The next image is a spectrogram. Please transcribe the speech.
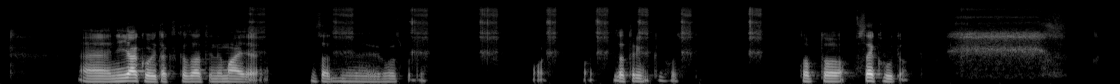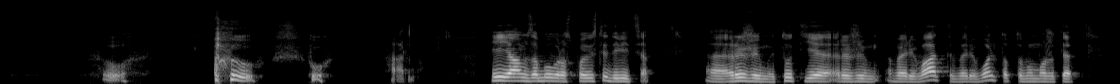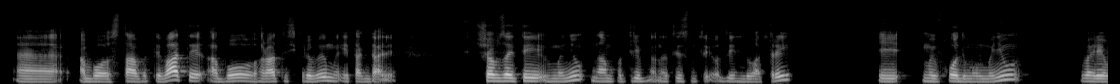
Е, ніякої, так сказати, немає. За... Господи. Ось, ось. Затримки, господи. Тобто, все круто. Ух. Ух. Гарно. І я вам забув розповісти, дивіться, е, режими. Тут є режим Very Watt, Very Volt, тобто ви можете або ставити вати, або гратись кривими і так далі. Щоб зайти в меню, нам потрібно натиснути 1, 2, 3. І ми входимо в меню Very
